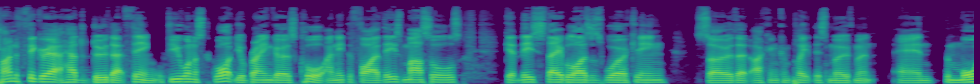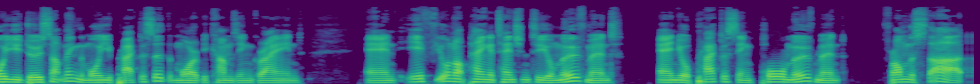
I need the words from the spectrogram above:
trying to figure out how to do that thing. If you want to squat, your brain goes, cool, I need to fire these muscles, get these stabilizers working so that I can complete this movement. And the more you do something, the more you practice it, the more it becomes ingrained. And if you're not paying attention to your movement and you're practicing poor movement from the start,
